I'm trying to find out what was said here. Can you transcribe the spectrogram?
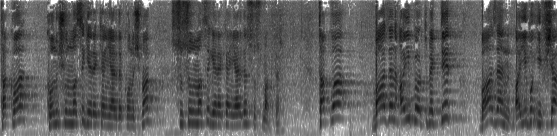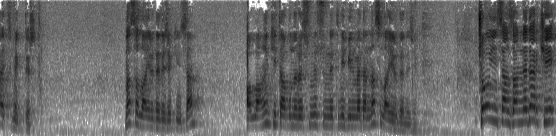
Takva konuşulması gereken yerde konuşmak, susulması gereken yerde susmaktır. Takva bazen ayıp örtmektir, bazen ayıbı ifşa etmektir. Nasıl ayırt edecek insan? Allah'ın kitabını, Resulünün sünnetini bilmeden nasıl ayırt edecek? Çoğu insan zanneder ki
